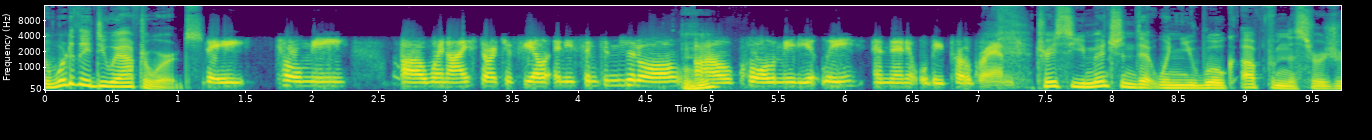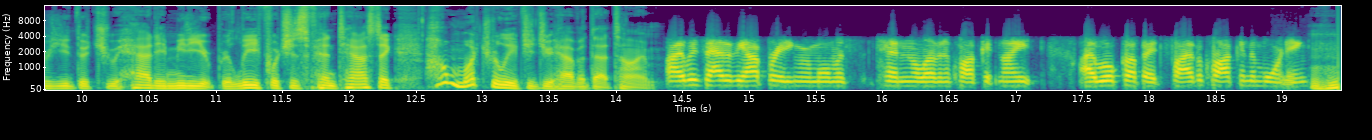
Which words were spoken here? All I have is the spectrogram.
What did they do afterwards? They told me uh, when I start to feel any symptoms at all, mm-hmm. I'll call immediately, and then it will be programmed. Tracey, you mentioned that when you woke up from the surgery, that you had immediate relief, which is fantastic. How much relief did you have at that time? I was out of the operating room almost 10, and 11 o'clock at night. I woke up at 5 o'clock in the morning mm-hmm.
